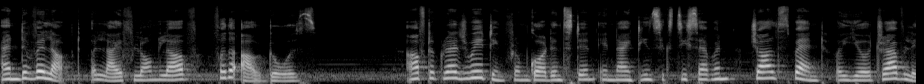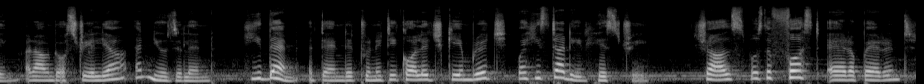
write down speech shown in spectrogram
and developed a lifelong love for the outdoors. After graduating from Gordonstoun in 1967, Charles spent a year traveling around Australia and New Zealand. He then attended Trinity College, Cambridge, where he studied history. Charles was the first heir apparent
